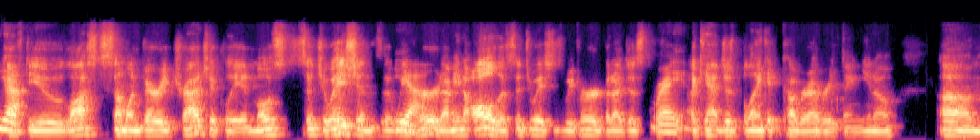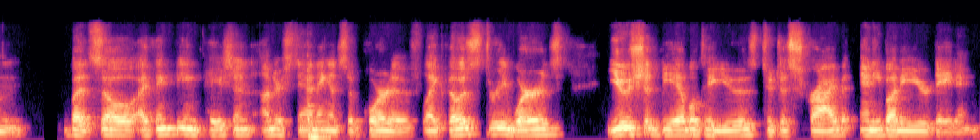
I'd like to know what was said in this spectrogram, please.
yeah. after you lost someone very tragically in most situations that we've yeah. heard. I mean, all the situations we've heard, but I just right. I can't just blanket cover everything, you know. Um, but so I think being patient, understanding, and supportive, like those three words, you should be able to use to describe anybody you're dating.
